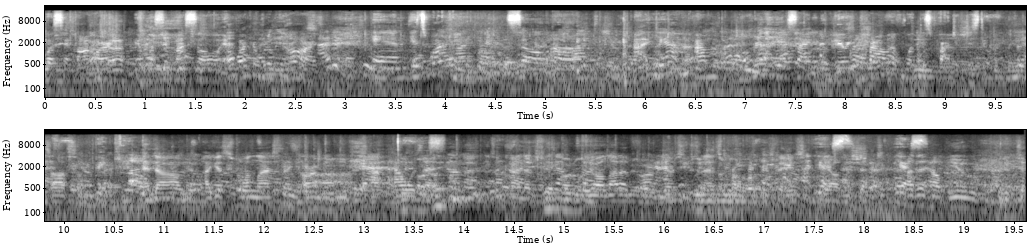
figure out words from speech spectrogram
what's in my heart and what's in my soul and working really hard. And it's working. So, um, I, yeah, I'm really excited and very proud of what this project is doing. That's awesome. Thank you. And um, I guess one last thing, R&B. How, how was that kind of, you know, a lot of R&B use it as a promo these days. How Yes. does it help you to,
